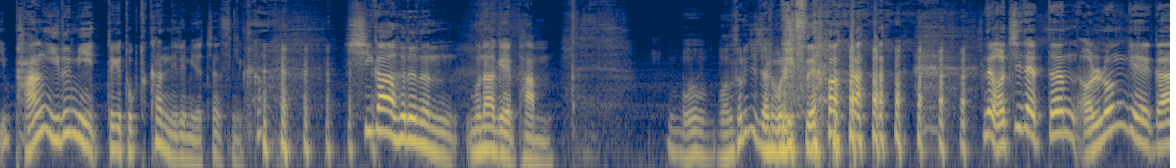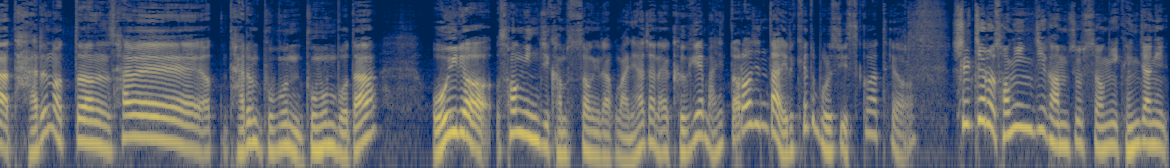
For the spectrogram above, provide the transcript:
이 방 이름이 되게 독특한 이름이었지 않습니까? 시가 흐르는 문학의 밤. 뭐, 뭔 소리인지 잘 모르겠어요. 근데 어찌됐든 언론계가 다른 어떤 사회, 다른 부분, 부문보다 오히려 성인지 감수성이라고 많이 하잖아요. 그게 많이 떨어진다. 이렇게도 볼 수 있을 것 같아요. 실제로 성인지 감수성이 굉장히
